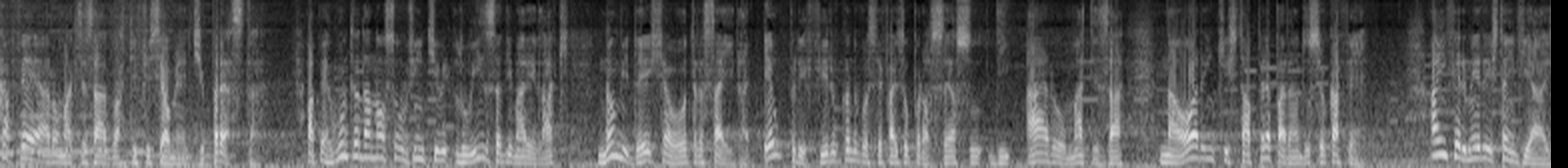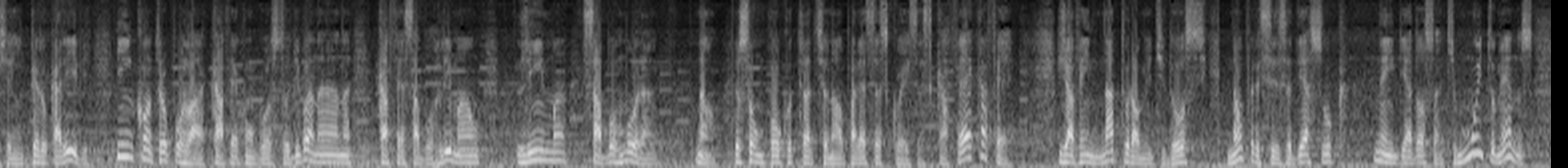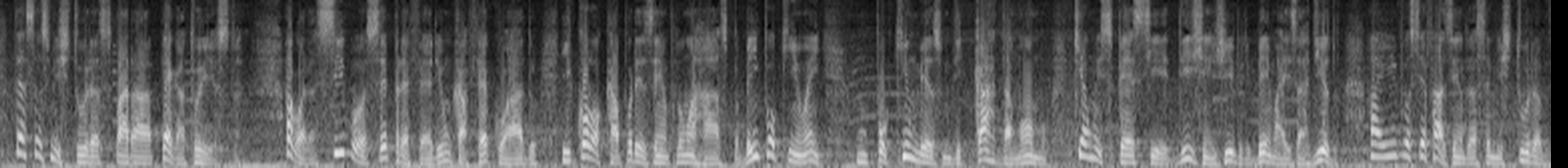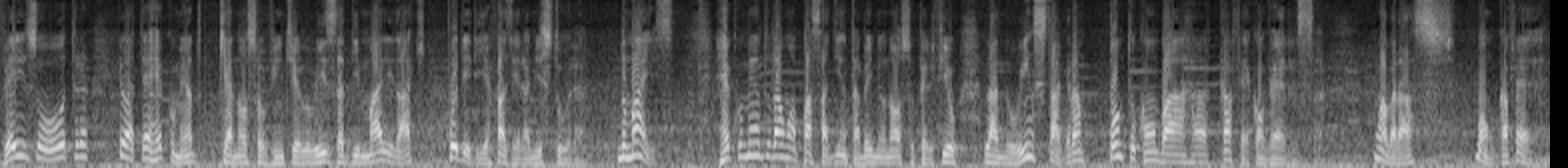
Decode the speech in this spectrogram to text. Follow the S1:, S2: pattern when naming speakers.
S1: Café aromatizado artificialmente presta? A pergunta da nossa ouvinte Luísa de Marilac não me deixa outra saída. Eu prefiro quando você faz o processo de aromatizar na hora em que está preparando o seu café. A enfermeira está em viagem pelo Caribe e encontrou por lá café com gosto de banana, café sabor limão, lima, sabor morango. Não, eu sou um pouco tradicional para essas coisas. Café é café. Já vem naturalmente doce, não precisa de açúcar nem de adoçante, muito menos dessas misturas para pegar turista. Agora, se você prefere um café coado e colocar, por exemplo, uma raspa, bem pouquinho, hein? Um pouquinho mesmo de cardamomo, que é uma espécie de gengibre bem mais ardido, aí você fazendo essa mistura vez ou outra, eu até recomendo que a nossa ouvinte Heloísa de Marilac poderia fazer a mistura. No mais, recomendo dar uma passadinha também no nosso perfil lá no instagram.com barra Café Conversa. Um abraço, bom café.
